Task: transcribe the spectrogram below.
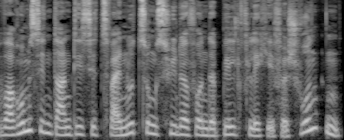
warum sind dann diese zwei Nutzungshühner von der Bildfläche verschwunden?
